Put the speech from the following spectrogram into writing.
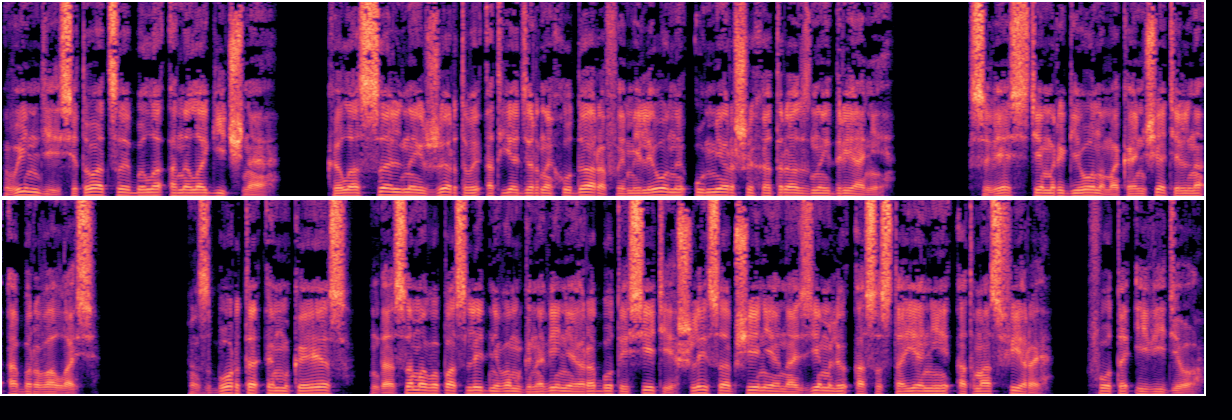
В Индии ситуация была аналогичная. Колоссальные жертвы от ядерных ударов и миллионы умерших от разной дряни. Связь с тем регионом окончательно оборвалась. С борта МКС до самого последнего мгновения работы сети шли сообщения на Землю о состоянии атмосферы, фото и видео.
